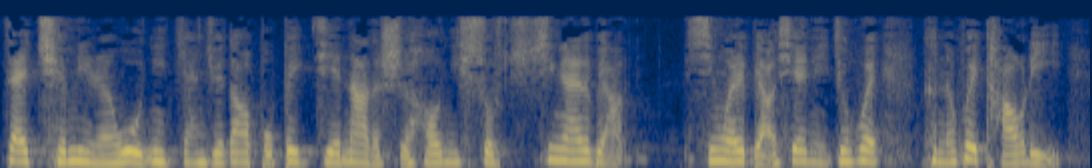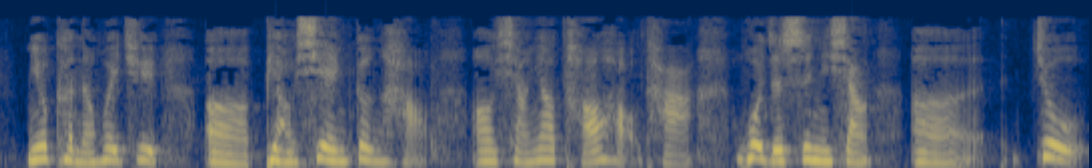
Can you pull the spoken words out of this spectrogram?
在全民人物，你感觉到不被接纳的时候，你所现在的表行为表现，你就会可能会逃离，你有可能会去呃表现更好，哦，想要讨好他，或者是你想呃就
